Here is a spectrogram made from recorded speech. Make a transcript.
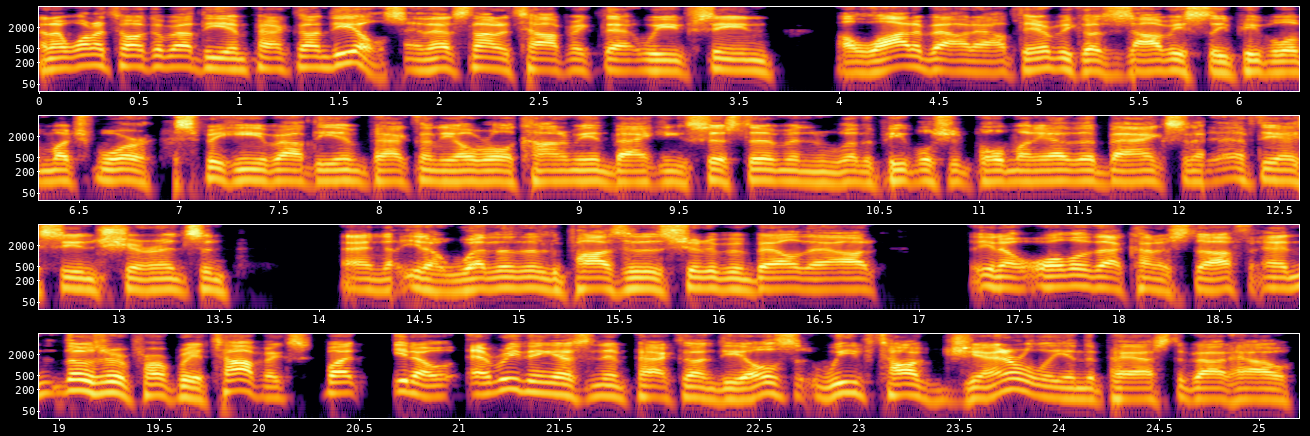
and I want to talk about the impact on deals, and that's not a topic that we've seen a lot about out there because obviously people are much more speaking about the impact on the overall economy and banking system and whether people should pull money out of the banks and FDIC insurance and and you know whether the depositors should have been bailed out you know all of that kind of stuff. And those are appropriate topics but you know everything has an impact on deals. We've talked generally in the past about how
